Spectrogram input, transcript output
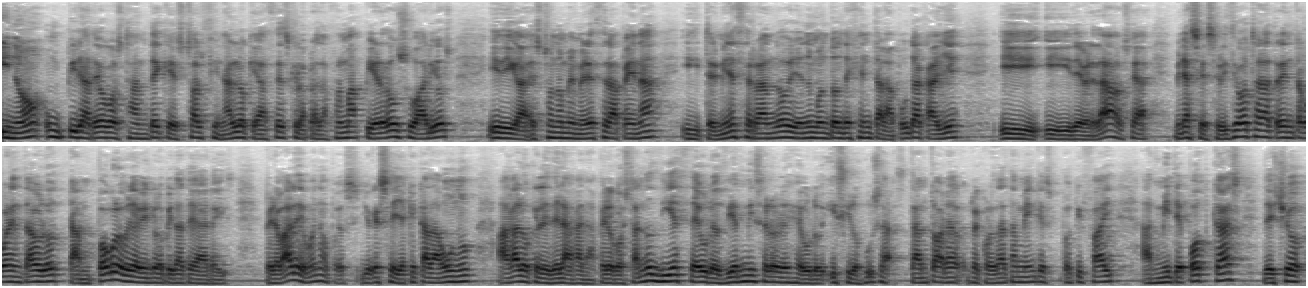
y no un pirateo constante que esto al final lo que hace es que la plataforma pierda usuarios y diga esto no me merece la pena y termine cerrando yendo un montón de gente a la puta calle y, de verdad, o sea, mira, si el servicio costara 30 o 40 euros, tampoco lo vería bien que lo piratearais. Pero vale, bueno, pues yo qué sé, ya que cada uno haga lo que le dé la gana. Pero costando 10 euros, 10 miserables euros, y si los usas tanto, ahora recordad también que Spotify admite podcast. De hecho,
